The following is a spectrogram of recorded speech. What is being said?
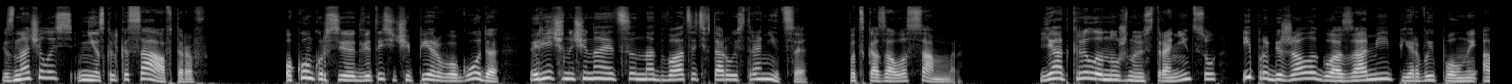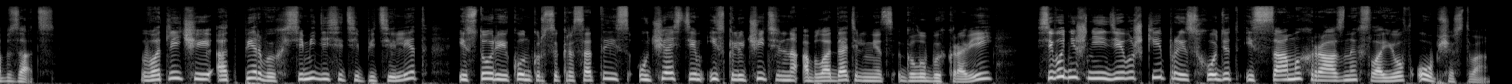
значилось несколько соавторов. О конкурсе 2001 года речь начинается на 22 странице, подсказала Саммер. Я открыла нужную страницу и пробежала глазами первый полный абзац. В отличие от первых 75 лет истории конкурса красоты с участием исключительно обладательниц голубых кровей, сегодняшние девушки происходят из самых разных слоев общества.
